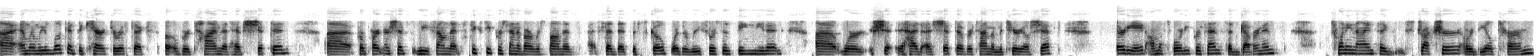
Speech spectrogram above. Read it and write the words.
Uh, and when we look at the characteristics over time that have shifted uh, for partnerships, we found that 60% of our respondents said that the scope or the resources being needed uh, were sh- had a shift over time, a material shift. 38, almost 40% said governance. 29 said structure or deal terms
